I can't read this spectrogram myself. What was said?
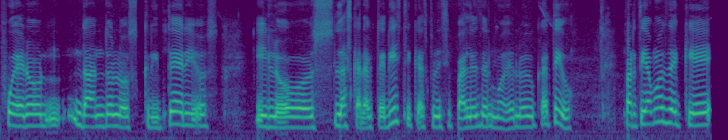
fueron dando los criterios y los, las características principales del modelo educativo. Partíamos de que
